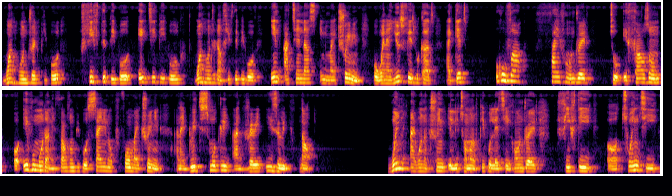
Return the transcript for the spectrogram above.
100 people, 50 people, 80 people, 150 people in attendance in my training. But when I use Facebook ads, I get over 500 to a thousand or even more than a thousand people signing up for my training and I do it smoothly and very easily. Now, when I want to train a little amount of people, let's say 100, 50, or 20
